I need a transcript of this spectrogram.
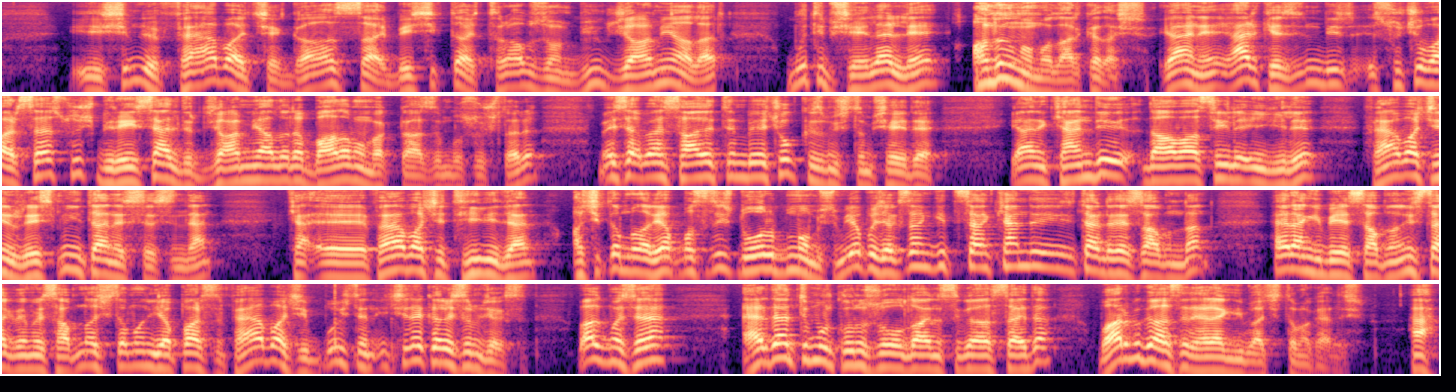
Ee, Şimdi Fenerbahçe, Galatasaray, Beşiktaş, Trabzon büyük camialar bu tip şeylerle anılmamalı arkadaş. Yani herkesin bir suçu varsa suç bireyseldir. Camialara bağlamamak lazım bu suçları. Mesela ben Saadettin Bey'e çok kızmıştım şeyde. Yani kendi davasıyla ilgili Fenerbahçe'nin resmi internet sitesinden e, Fenerbahçe TV'den açıklamalar yapmasını hiç doğru bulmamıştım. Yapacaksan git sen kendi internet hesabından herhangi bir hesabından Instagram hesabından açıklamanı yaparsın. Fenerbahçe bu işlerin içine karıştırmayacaksın. Bak mesela Erden Timur konusu oldu aynısı Galatasaray'da. Var mı Galatasaray'da herhangi bir açıklama kardeşim? Ha.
